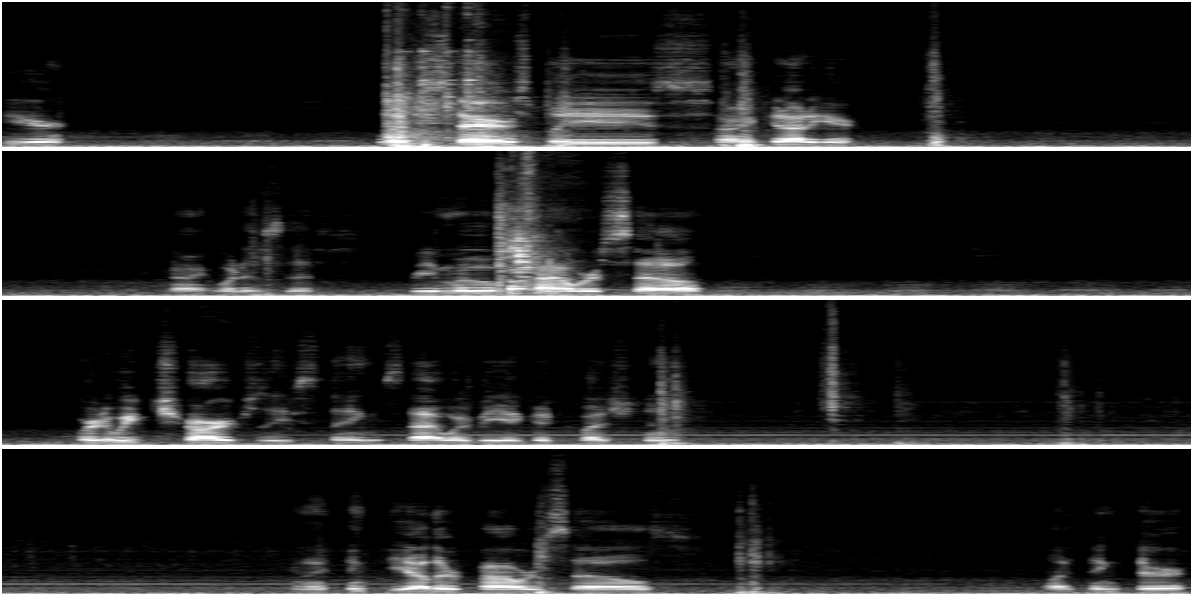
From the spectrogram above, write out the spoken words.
here. Lift stairs, please. Alright, get out of here. Alright, what is this? Remove power cell. Where do we charge these things? That would be a good question. And I think the other power cells, I think they're,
